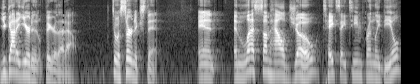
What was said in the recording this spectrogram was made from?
You got a year to figure that out to a certain extent. And unless somehow Joe takes a team friendly deal,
